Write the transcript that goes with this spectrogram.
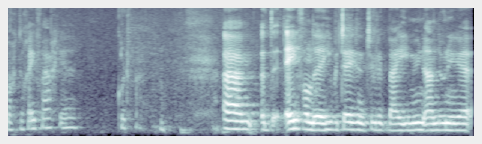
mag ik nog één vraagje? Kort vraag. Um, een van de hypothesen natuurlijk bij immuunaandoeningen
